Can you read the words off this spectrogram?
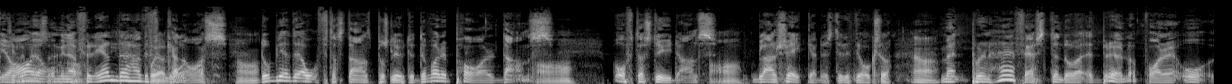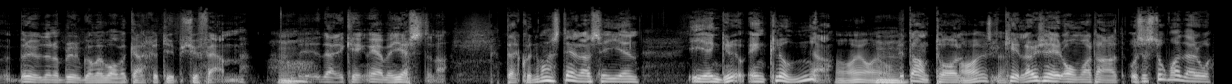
Ja, och ja, och mina Ja. föräldrar hade för kalas. Ja. Då blev det oftast dans på slutet. Då var det pardans. Ja. Ofta styrdans. Ja. Ibland shakades det lite också. Ja. Men på den här festen då, ett bröllop var det och bruden och brudgummen var väl kanske typ 25. Mm. Där kring, och även gästerna. Där kunde man ställa sig i en, i en, gru, en klunga. Ja, ja, ja. Ett antal killar och tjejer om vartannat. Och så stod man där och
